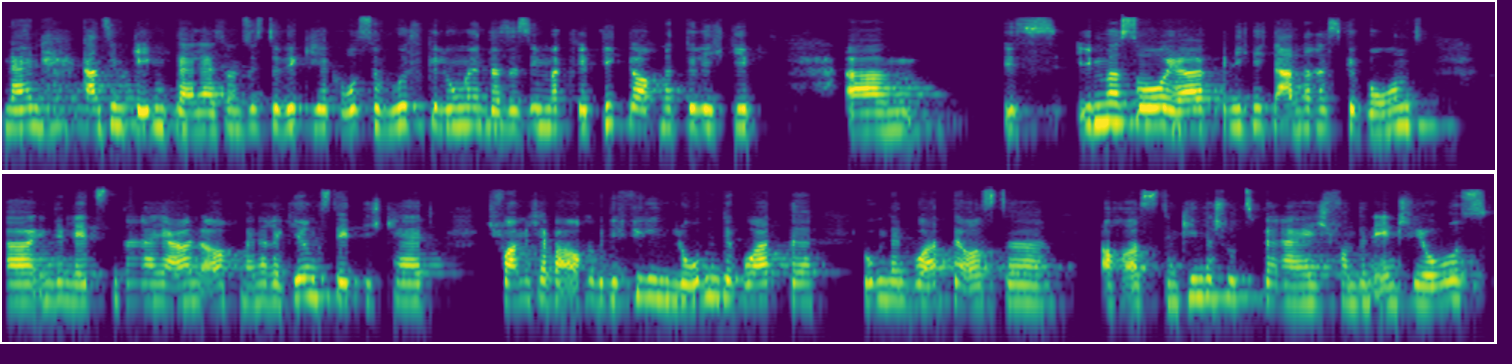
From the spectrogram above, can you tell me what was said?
Nein, ganz im Gegenteil. Also uns ist da wirklich ein großer Wurf gelungen, dass es immer Kritik auch natürlich gibt. Ähm, ist immer so, ja, bin ich nicht anderes gewohnt äh, in den letzten drei Jahren auch meiner Regierungstätigkeit. Ich freue mich aber auch über die vielen lobende Worte, lobenden Worte aus der, auch aus dem Kinderschutzbereich, von den NGOs,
